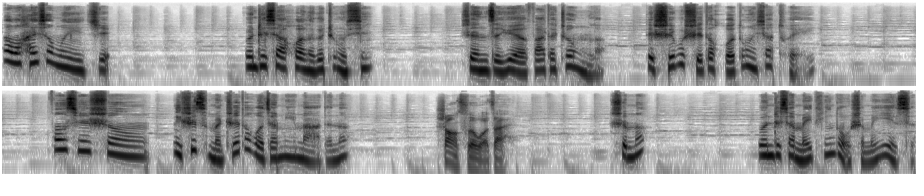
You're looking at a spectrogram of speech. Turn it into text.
那我还想问一句。温之夏换了个重心，身子越发的重了，得时不时的活动一下腿。方先生，你是怎么知道我家密码的呢？上次我在。什么？温之夏没听懂什么意思，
